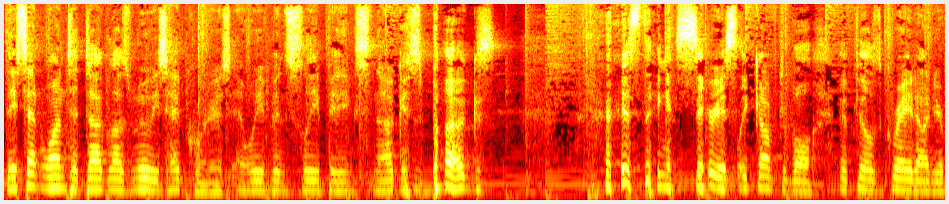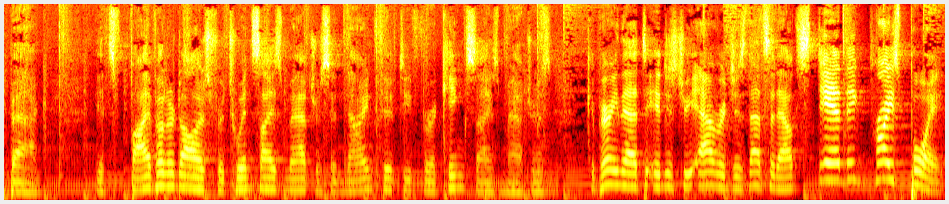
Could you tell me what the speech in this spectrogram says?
They sent one to Doug Loves Movies headquarters, and we've been sleeping snug as bugs. this thing is seriously comfortable. It feels great on your back. It's $500 for a twin size mattress and 950 for a king size mattress. Comparing that to industry averages, that's an outstanding price point.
